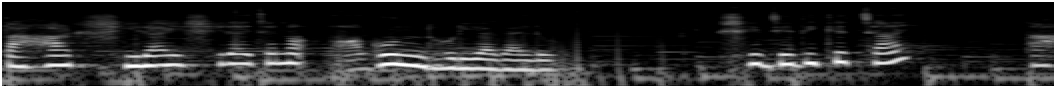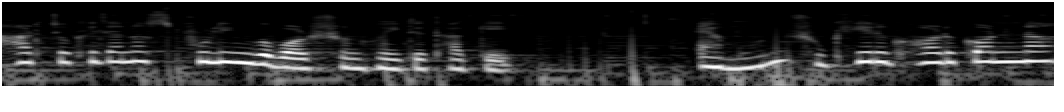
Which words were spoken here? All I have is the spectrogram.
তাহার শিরায় শিরায় যেন আগুন ধরিয়া গেল। সে যেদিকে চায়, তাহার চোখে যেন স্ফুলিঙ্গ বর্ষণ হইতে থাকে। এমন সুখের ঘর কন্যা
